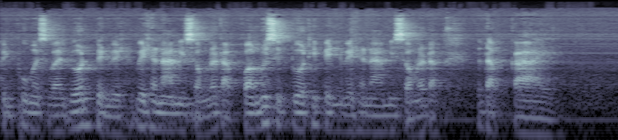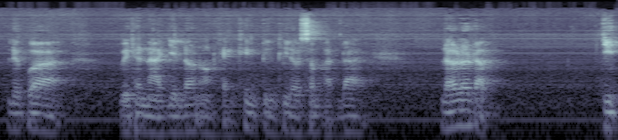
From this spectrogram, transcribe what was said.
เป็นผู้ไม่สบายล้วนเป็นเวทนามีสองระดับ ความรู้สึกตัวที่เป็นเวทนามีสองระดับ ระดับกาย เรียกว่า เวทนาเย็นร้อนอ่อนแข็งเข่งตึงที่เราสัมผัสได้ แล้วระดับจิต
